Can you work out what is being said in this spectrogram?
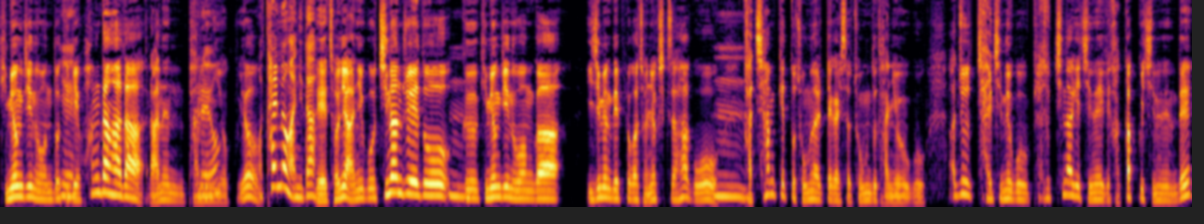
김영진 의원도 예. 되게 황당하다라는 반응이었고요. 어, 탈명 아니다. 네, 전혀 아니고 지난주에도 음. 그 김영진 의원과 이재명 대표가 저녁 식사하고 음. 같이 함께 또 조문할 때가 있어 조문도 다녀오고 아주 잘 지내고 계속 친하게 지내게 가깝게 지내는데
